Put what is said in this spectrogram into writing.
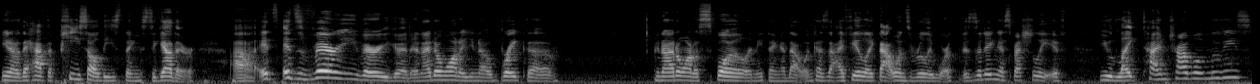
you know, they have to piece all these things together. Uh, it's it's very very good, and I don't want to you know break the, you know, I don't want to spoil anything of that one because I feel like that one's really worth visiting, especially if you like time travel movies.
